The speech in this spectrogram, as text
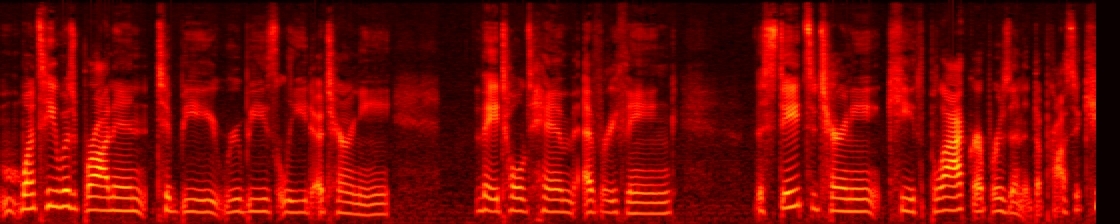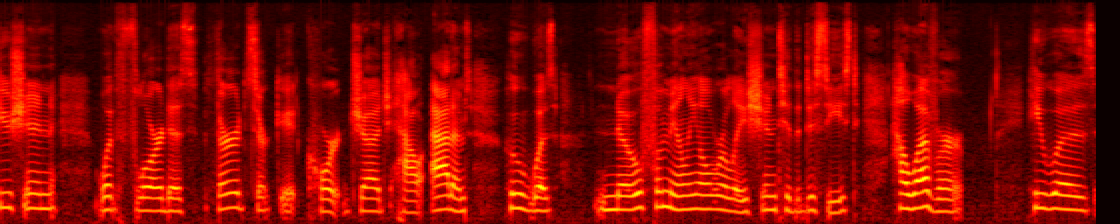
once he was brought in to be Ruby's lead attorney, they told him everything. The state's attorney, Keith Black, represented the prosecution with Florida's Third Circuit Court Judge Hal Adams, who was no familial relation to the deceased. However, he was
